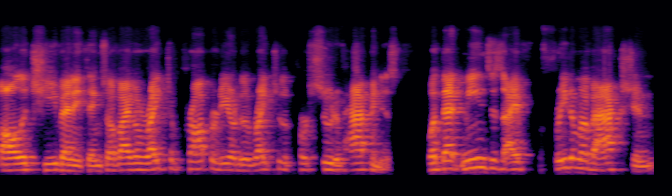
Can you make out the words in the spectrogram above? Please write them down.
I'll achieve anything. So if I have a right to property or the right to the pursuit of happiness, what that means is I have freedom of action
